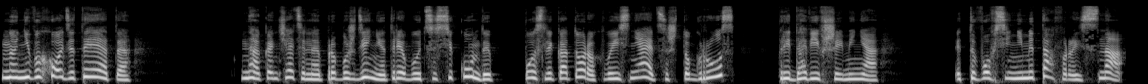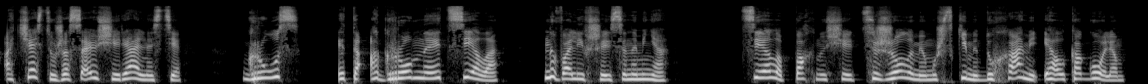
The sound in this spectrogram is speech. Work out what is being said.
Но не выходит и это. На окончательное пробуждение требуются секунды, после которых выясняется, что груз, придавивший меня, это вовсе не метафора из сна, а часть ужасающей реальности. Груз — это огромное тело, навалившееся на меня. Тело, пахнущее тяжелыми мужскими духами и алкоголем.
